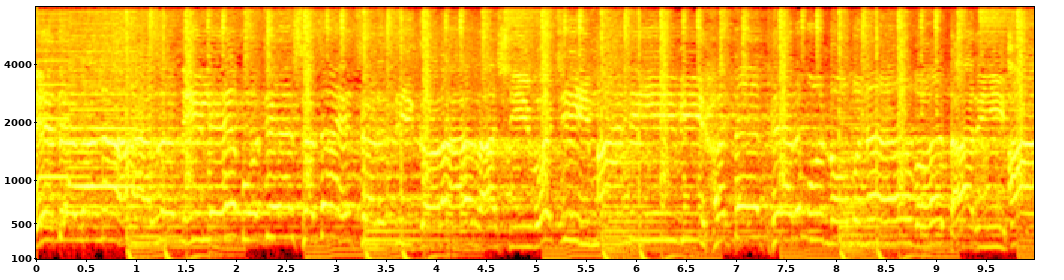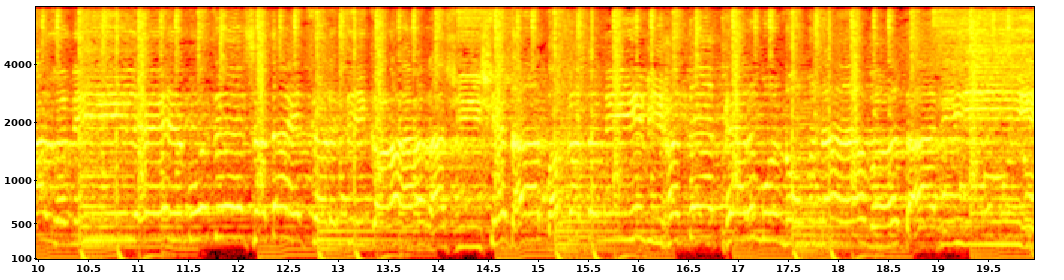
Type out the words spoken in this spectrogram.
એ દલાના હાલ બોજે સદાય ચડતી કળા રાશિ વજી માની સદાય ચડતી કળા રાશિ શેદા ભગતની વિહતે ફેર મનો મનાવ તારી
